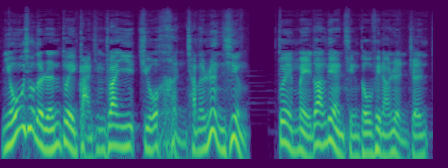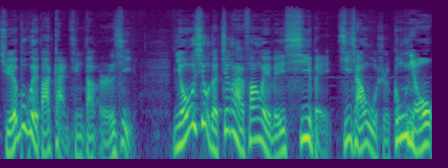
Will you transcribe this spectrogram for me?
牛宿的人对感情专一，具有很强的韧性。对每段恋情都非常认真，绝不会把感情当儿戏。牛秀的真爱方位为西北，吉祥物是公牛。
